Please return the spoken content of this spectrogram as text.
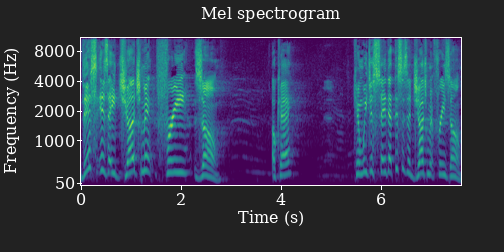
This is a judgment free zone. Okay? Can we just say that? This is a judgment free zone.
